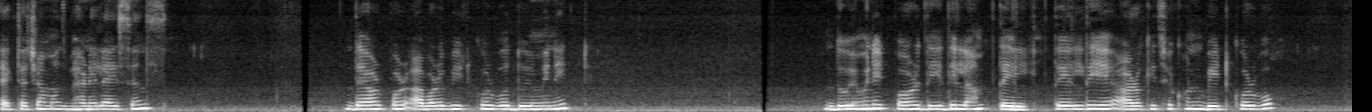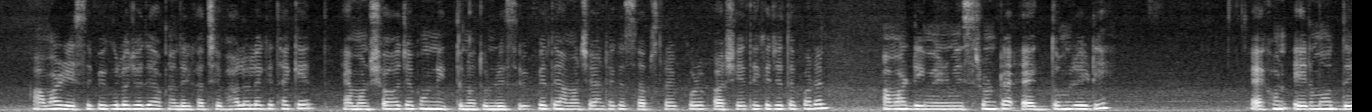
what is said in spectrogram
এক চা চামচ ভ্যানিলা এসেন্স। দেওয়ার পর আবারও বিট করব দুই মিনিট। দুই মিনিট পর দিয়ে দিলাম তেল। তেল দিয়ে আরও কিছুক্ষণ বিট করব। আমার রেসিপিগুলো যদি আপনাদের কাছে ভালো লেগে থাকে, এমন সহজ এবং নিত্য নতুন রেসিপি পেতে আমার চ্যানেলটাকে সাবস্ক্রাইব করে পাশেই থেকে যেতে পারেন। আমার ডিমের মিশ্রণটা একদম রেডি এখন এর মধ্যে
